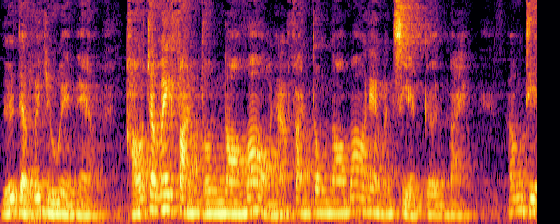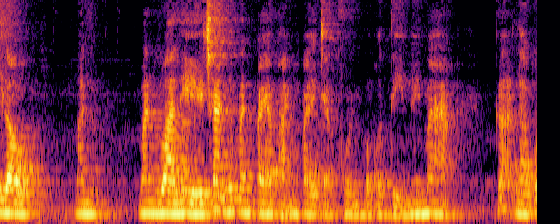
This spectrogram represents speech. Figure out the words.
หรือ WNL เขาจะไม่ฟันธง normal นะ ฟันธง normal เนี่ยมันเสี่ยงเกินไปบางทีเรา มัน มัน variation หรือมันแปรผันไปจากคนปกติไม่มาก ก็เราก็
